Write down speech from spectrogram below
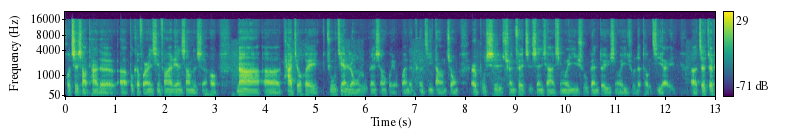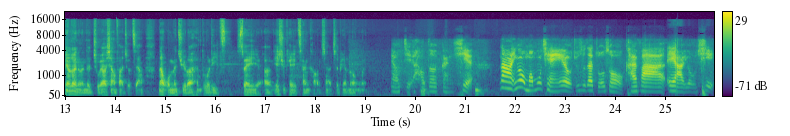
或至少它的呃不可否认性放在链上的时候，那呃它就会逐渐融入跟生活有关的科技当中，而不是纯粹只剩下行为艺术跟对于行为艺术的投机而已。呃，这这篇论文的主要想法就这样。那我们举了很多例子，所以呃，也许可以参考一下这篇论文。了解，好的，感谢。那因为我们目前也有就是在着手开发 AR 游戏，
